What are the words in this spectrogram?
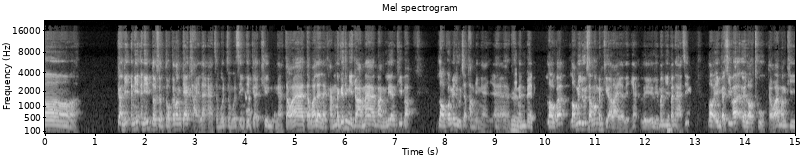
ก็ก็อันนี้อันนี้อันนี้โดยส่วนตัวก็ต้องแก้ไขแหละสมมติสมมติสิ่งที่เกิดขึ้นนะแต่ว่าแต่ว่าหลายๆครั้งมันก็จะมีดราม่าบางเรื่องที่แบบ เราก็ไม่รู้จะทํำยังไงอ่ามันเป็น เราก็เราไม่รู้ซ้ำว่ามันคืออะไรอะไรเงี้ยหรือหรือมันมีปัญหาที่เราเองก็คิดว่าเออเราถูกแต่ว่าบางที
